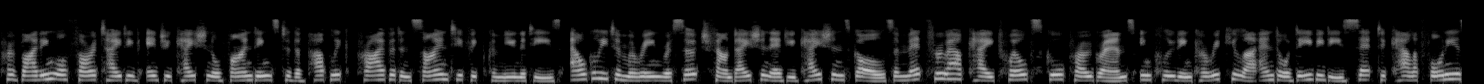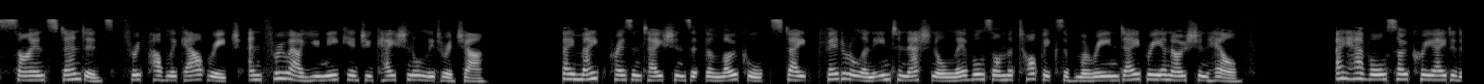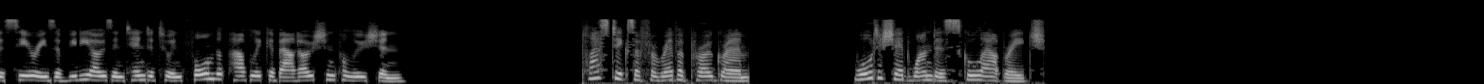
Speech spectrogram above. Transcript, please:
providing authoritative, educational findings to the public, private and scientific communities. Algalita Marine Research Foundation education's goals are met through our K-12 school programs, including curricula and or DVDs set to California's science standards, through public outreach, and through our unique educational literature. They make presentations at the local, state, federal and international levels on the topics of marine debris and ocean health. They have also created a series of videos intended to inform the public about ocean pollution. Plastics Are Forever program Watershed Wonders School Outreach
